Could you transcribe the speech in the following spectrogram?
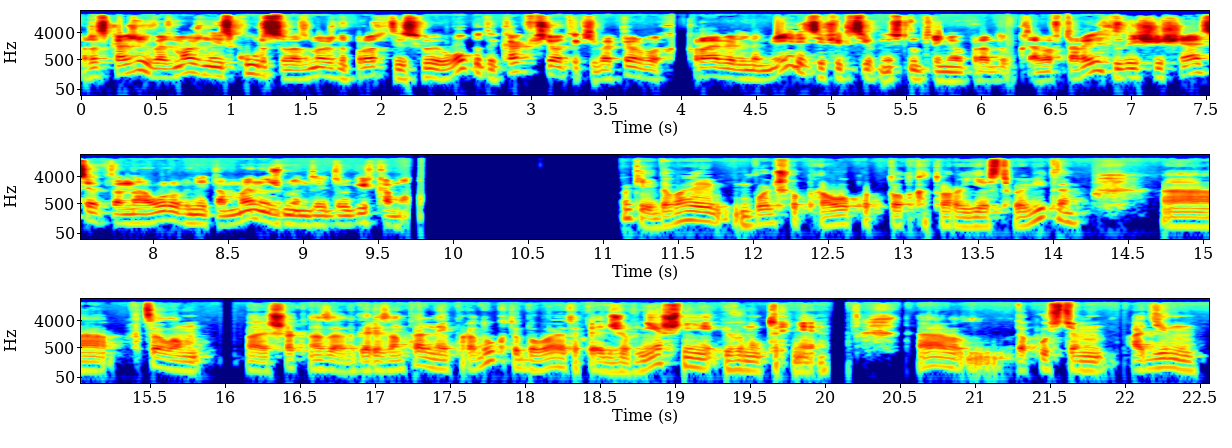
Расскажи, возможно, из курса, возможно, просто из своего опыта, как все-таки, во-первых, правильно мерить эффективность внутреннего продукта, а во-вторых, защищать это на уровне там менеджмента и других команд. Окей, okay, давай больше про опыт тот, который есть в Авито. А, в целом, шаг назад. Горизонтальные продукты бывают, опять же, внешние и внутренние. Допустим, один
